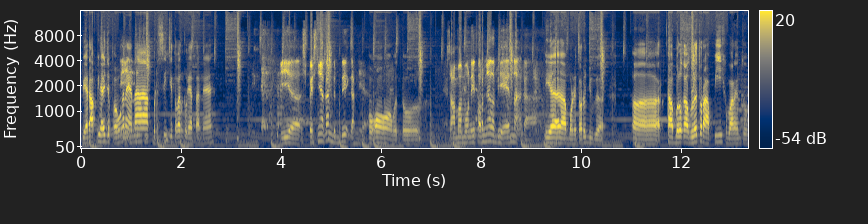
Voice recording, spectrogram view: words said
biar rapi aja pokoknya kan Iya. enak bersih gitu kan kelihatannya. Iya space-nya kan gede kan ya? Oh, oh betul sama monitornya lebih enak kan iya monitornya juga eh, kabel-kabelnya tuh rapi kemarin tuh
